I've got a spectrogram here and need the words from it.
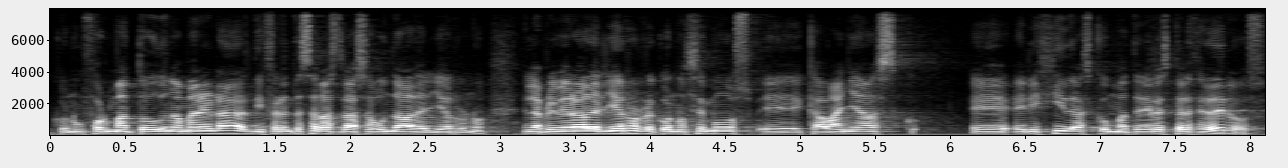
con un formato de una manera diferentes a las de la segunda del hierro. ¿no? En la primera del hierro reconocemos eh, cabañas eh, erigidas con materiales perecederos,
